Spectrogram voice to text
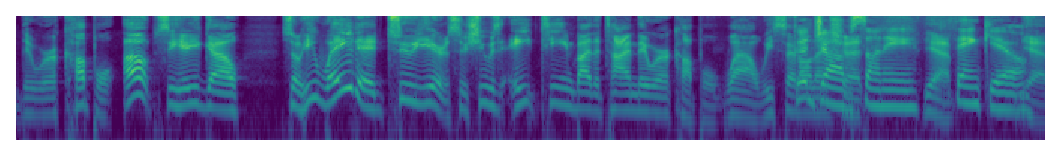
there were a couple. Oh, see, here you go. So he waited two years. So she was 18 by the time they were a couple. Wow, we said all Good job, shit. Sonny. Yeah, Thank you. yeah,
